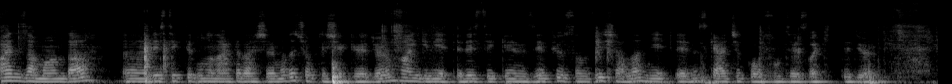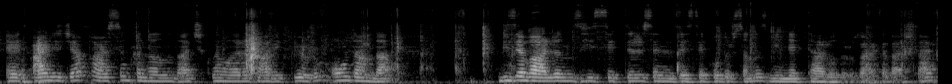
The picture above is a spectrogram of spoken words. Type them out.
Aynı zamanda destekte bulunan arkadaşlarıma da çok teşekkür ediyorum. Hangi niyetle desteklerinizi yapıyorsanız inşallah niyetleriniz gerçek olsun tez vakitte diyorum. Evet ayrıca Pars'ın kanalını da açıklamalara sabitliyorum. Oradan da bize varlığınızı hissettirirseniz, destek olursanız minnettar oluruz arkadaşlar.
